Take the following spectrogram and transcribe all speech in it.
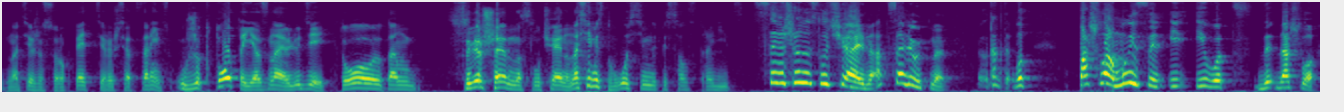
на те же 45-60 страниц. Уже кто-то, я знаю людей, кто там совершенно случайно на 78 написал страниц. Совершенно случайно, абсолютно. Как-то вот пошла мысль, и, и вот дошло.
